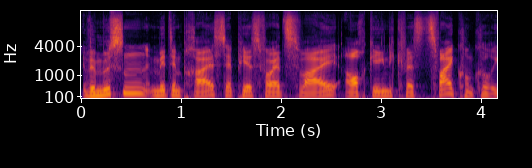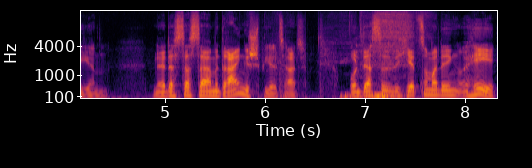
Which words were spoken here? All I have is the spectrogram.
wir müssen mit dem Preis der PSVR 2 auch gegen die Quest 2 konkurrieren. Ne, dass das da mit reingespielt hat. Und dass sie sich jetzt nochmal denken, hey,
